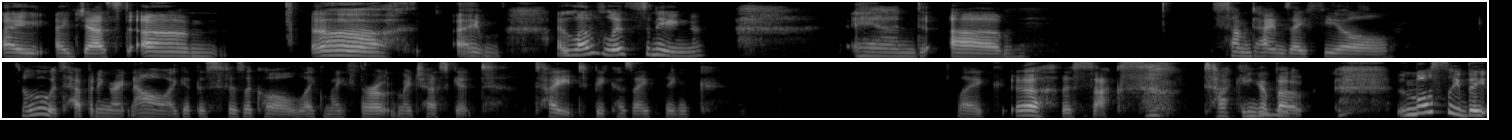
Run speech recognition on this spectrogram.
I I just um. Ugh, I'm. I love listening, and um. Sometimes I feel oh, it's happening right now. I get this physical, like my throat and my chest get tight because I think, like, ugh, this sucks. Talking mm-hmm. about mostly the,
